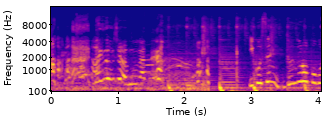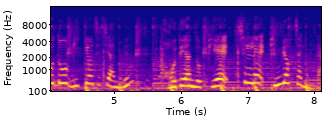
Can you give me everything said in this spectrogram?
냉동실 온 것 같아요. 이곳은 눈으로 보고도 믿겨지지 않는 거대한 높이의 실내 빙벽장입니다.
